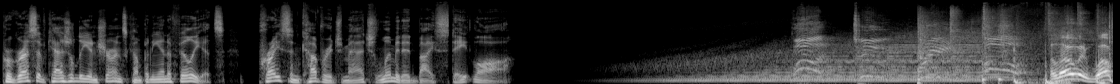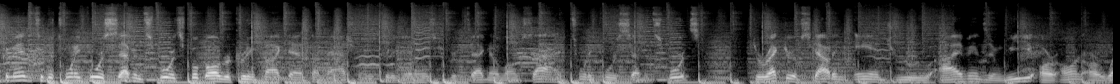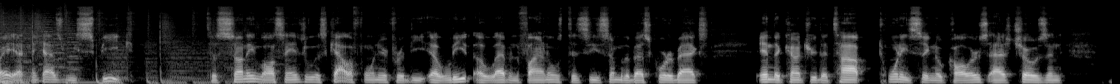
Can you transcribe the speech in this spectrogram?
Progressive Casualty Insurance Company and Affiliates. Price and coverage match limited by state law. One, two, three, four. Hello and welcome into the 24 7 Sports Football Recruiting Podcast. I'm National Recruiting Analyst Cooper Petagna alongside 24 7 Sports Director of Scouting Andrew Ivins. And we are on our way, I think, as we speak, to sunny Los Angeles, California for the Elite 11 finals to see some of the best quarterbacks in the country, the top 20 signal callers as chosen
